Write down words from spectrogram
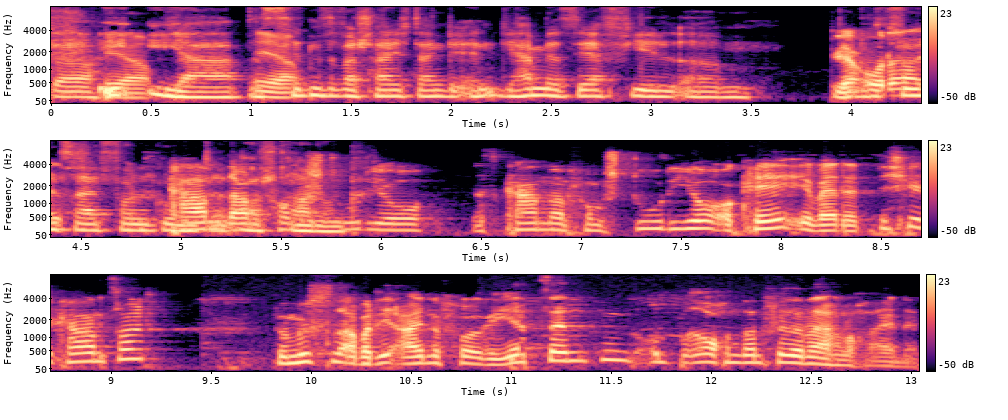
da. Ja. Ja, das Ja. hätten sie wahrscheinlich dann geendet. Die haben ja sehr viel ähm, Ja, oder es kam äh, dann vom. Studio, es kam dann vom Studio, okay, ihr werdet nicht gecancelt. Wir müssen aber die eine Folge jetzt senden und brauchen dann für danach noch eine.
